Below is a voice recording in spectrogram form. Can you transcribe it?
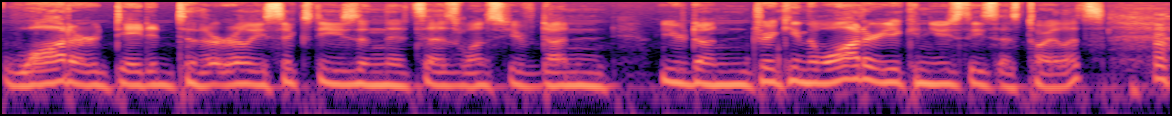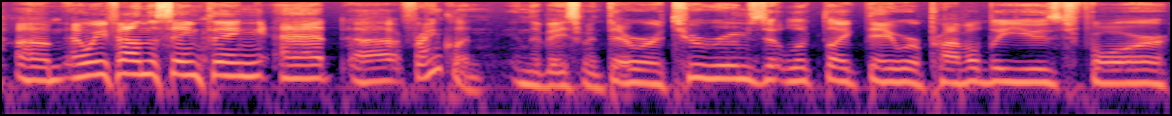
water dated to the early 60s and it says once you've done you're done drinking the water you can use these as toilets. Um, and we found the same thing at uh, franklin in the basement. There were two rooms that looked like they were probably used for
